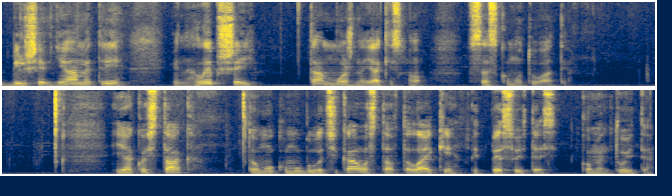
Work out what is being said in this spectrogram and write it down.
більший в діаметрі, він глибший. Там можна якісно все скомутувати. Якось так. Тому, кому було цікаво, ставте лайки, підписуйтесь, коментуйте.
